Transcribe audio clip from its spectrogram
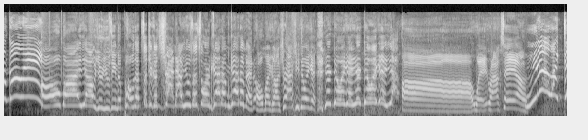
I'm going. Oh my, yo, you're using the bow. That's such a good strat. Now use the sword. Get him, get him. And oh my gosh, you're actually doing it. You're doing it. You're doing it. Yeah. Ah, wait, Roxy. uh, No, I died.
